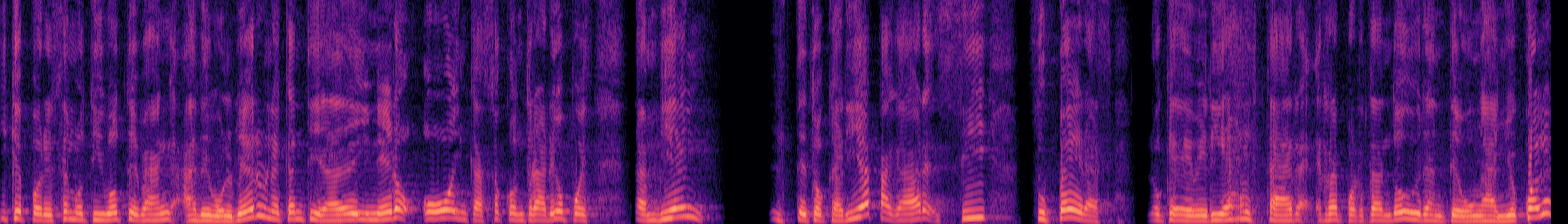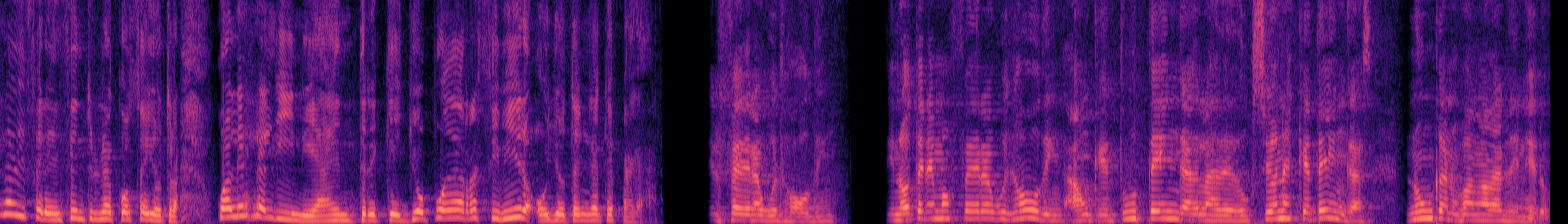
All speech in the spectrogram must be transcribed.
y que por ese motivo te van a devolver una cantidad de dinero o en caso contrario, pues también te tocaría pagar si superas lo que deberías estar reportando durante un año. ¿Cuál es la diferencia entre una cosa y otra? ¿Cuál es la línea entre que yo pueda recibir o yo tenga que pagar? El federal withholding. Si no tenemos federal withholding, aunque tú tengas las deducciones que tengas, nunca nos van a dar dinero.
